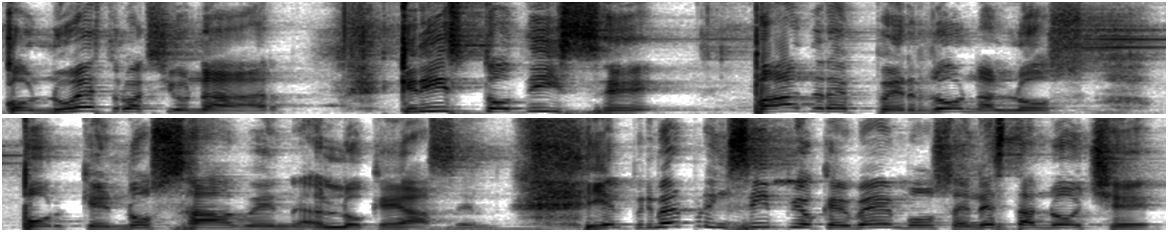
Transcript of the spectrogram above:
con nuestro accionar. Cristo dice, Padre, perdónalos porque no saben lo que hacen. Y el primer principio que vemos en esta noche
